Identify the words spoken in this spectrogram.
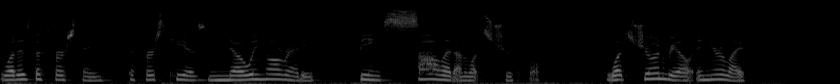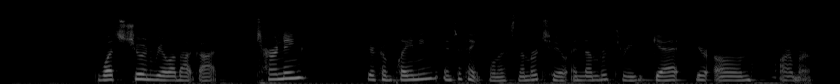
What is the first thing? The first key is knowing already, being solid on what's truthful, what's true and real in your life, what's true and real about God. Turning your complaining into thankfulness, number two. And number three, get your own armor.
